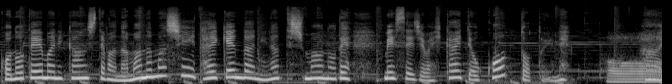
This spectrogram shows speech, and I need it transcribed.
このテーマに関しては生々しい体験談になってしまうのでメッセージは控えておこうとというね。は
